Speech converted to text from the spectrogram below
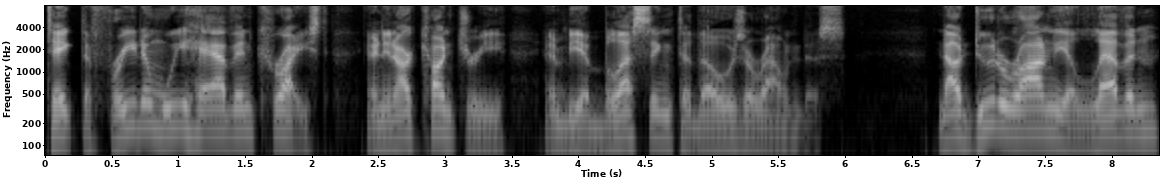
Take the freedom we have in Christ and in our country and be a blessing to those around us. Now, Deuteronomy 11,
